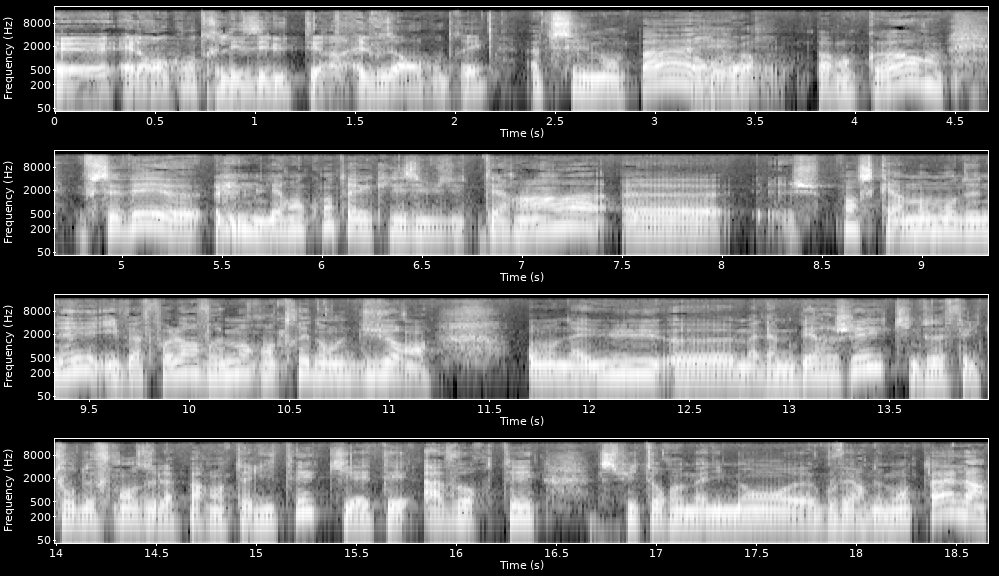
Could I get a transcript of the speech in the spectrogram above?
Euh, elle rencontre les élus de terrain. Elle vous a rencontré? Absolument pas. Pas encore. Pas encore. Vous savez, euh, les rencontres avec les élus de terrain, euh, je pense qu'à un moment donné, il va falloir vraiment rentrer dans le dur. On a eu Madame Berger qui nous a fait le tour de France de la parentalité, qui a été avortée suite au remaniement euh, gouvernementale.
